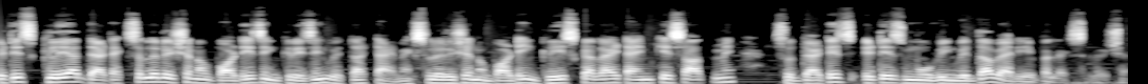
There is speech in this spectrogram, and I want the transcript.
it is clear that acceleration of body is increasing with the time acceleration of body increase कर रहा है टाइम के साथ में. So that is it is moving with the variable acceleration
